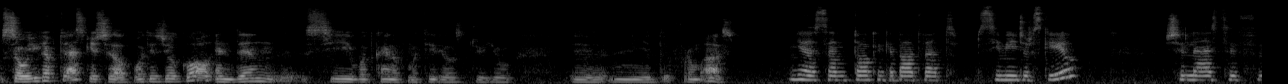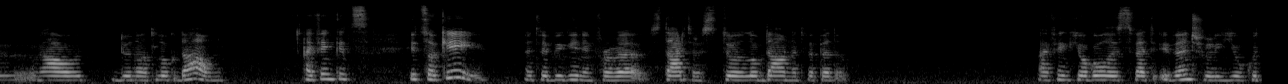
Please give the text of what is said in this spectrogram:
so you have to ask yourself what is your goal, and then see what kind of materials do you need from us. Yes, and talking about that C major scale, she asked if uh, how do not look down. I think it's it's okay at the beginning for the starters to look down at the pedal. I think your goal is that eventually you could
